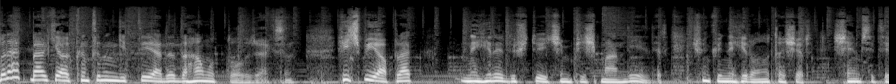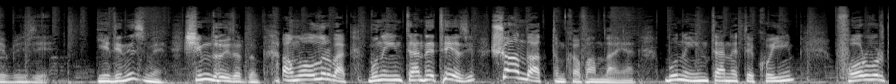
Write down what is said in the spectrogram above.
Bırak belki akıntının gittiği yerde daha mutlu olacaksın. Hiçbir yaprak nehire düştüğü için pişman değildir. Çünkü nehir onu taşır. Şemsi Tebrizi. Yediniz mi? Şimdi uydurdum. Ama olur bak bunu internete yazayım. Şu anda attım kafamdan yani. Bunu internete koyayım. Forward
